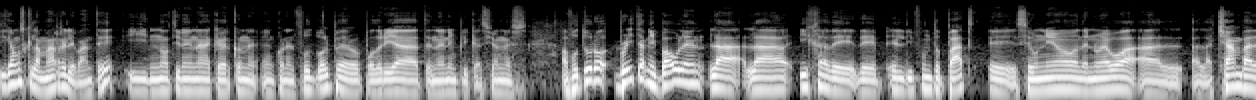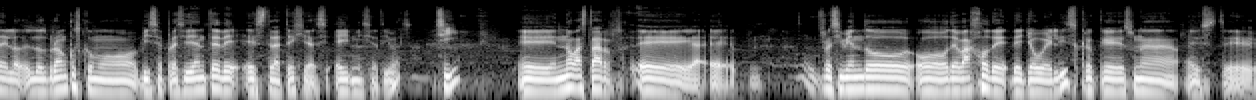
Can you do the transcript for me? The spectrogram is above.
digamos que la más relevante y no tiene nada que ver con, el- con el fútbol, pero podría tener implicaciones a futuro. Brittany Bowlen, la, la hija de, de el difunto Pat, eh, se unió de nuevo a, a la chamba de, lo- de los Broncos como vicepresidente de estrategias e iniciativas. Sí, Eh, no va a estar eh, eh, recibiendo o debajo de, de Joe Ellis. Creo que es una, este,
